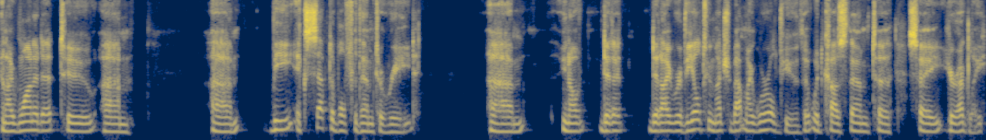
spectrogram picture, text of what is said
and I wanted it to um, um, be acceptable for them to read. Um, you know, did it did I reveal too much about my worldview that would cause them to say, you're ugly?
